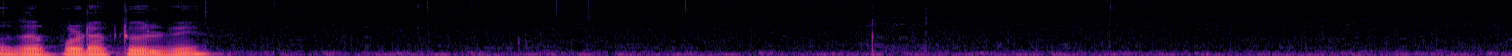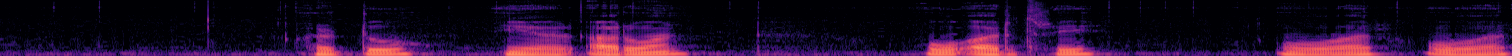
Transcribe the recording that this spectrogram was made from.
so the product will be R2 here R1 OR3 OR OR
